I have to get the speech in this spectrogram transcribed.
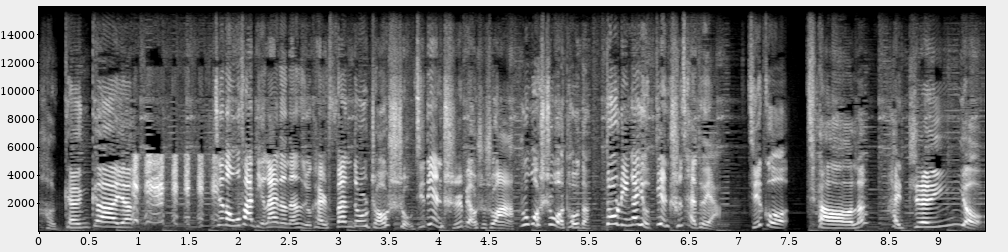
好尴尬呀？见到无法抵赖的男子就开始翻兜找手机电池，表示说啊，如果是我偷的，兜里应该有电池才对啊。结果巧了，还真有。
